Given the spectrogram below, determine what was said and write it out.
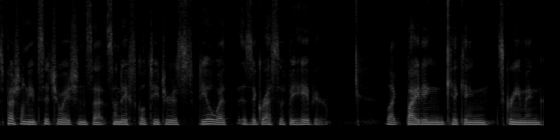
special needs situations that sunday school teachers deal with is aggressive behavior like biting kicking screaming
